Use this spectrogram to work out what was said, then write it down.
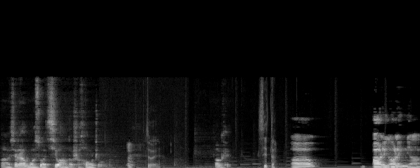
啊、现在我所期望的是后者。嗯。对。OK，是的，呃，二零二零年啊，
